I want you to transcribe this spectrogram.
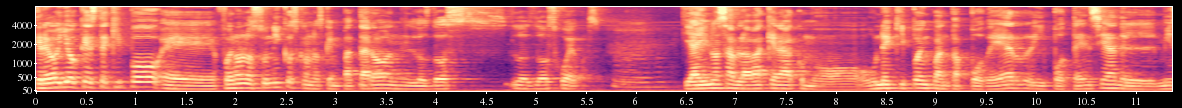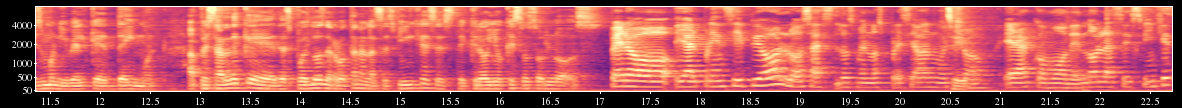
creo yo que este equipo eh, fueron los únicos con los que empataron los dos, los dos juegos. Y ahí nos hablaba que era como un equipo en cuanto a poder y potencia del mismo nivel que Damon. A pesar de que después los derrotan a las esfinges, este, creo yo que esos son los... Pero y al principio los, los menospreciaban mucho. Era como de no las esfinges.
